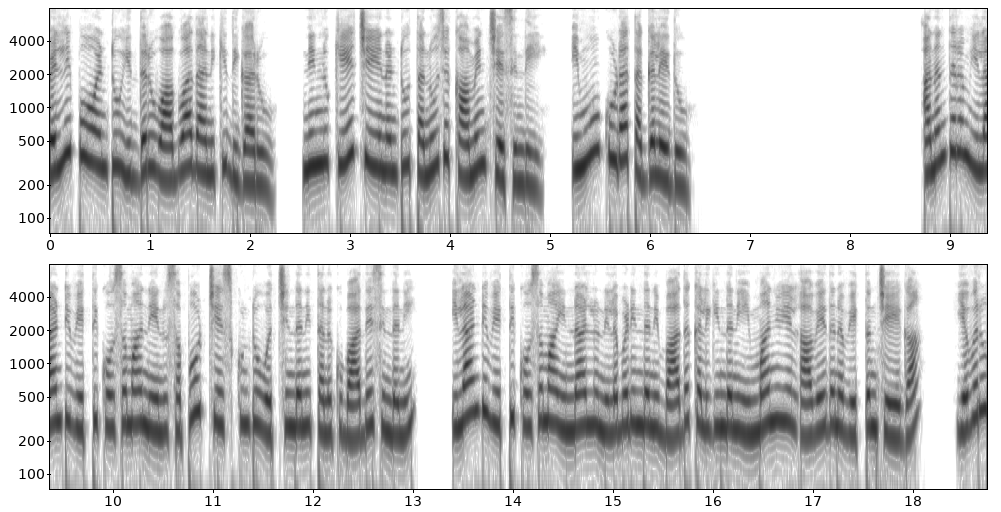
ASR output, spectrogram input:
వెళ్ళిపో అంటూ ఇద్దరు వాగ్వాదానికి దిగారు. నిన్ను కేర్ చేయనంటూ తనూజ కామెంట్ చేసింది. ఇమ్మూ కూడా తగ్గలేదు. అనంతరం ఇలాంటి వ్యక్తి కోసమా నేను సపోర్ట్ చేసుకుంటూ వచ్చిందని తనకు బాధేసిందని ఇలాంటి వ్యక్తి కోసమా ఇన్నాళ్ళు నిలబడిందని బాధ కలిగిందని ఇమ్మాన్యుయల్ ఆవేదన వ్యక్తం చేయగా ఎవరూ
